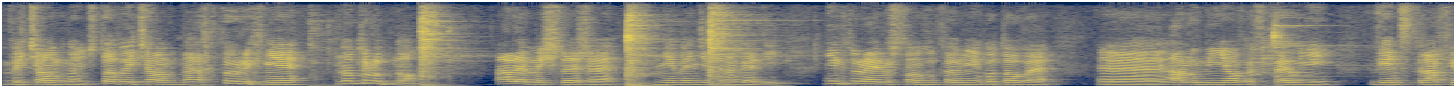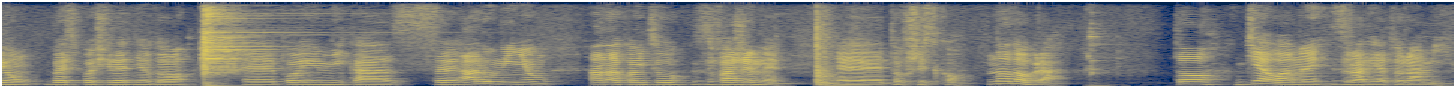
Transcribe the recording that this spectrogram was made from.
wyciągnąć. To wyciągnę, a z których nie, no trudno. Ale myślę, że nie będzie tragedii. Niektóre już są zupełnie gotowe, e, aluminiowe w pełni, więc trafią bezpośrednio do pojemnika z aluminium, a na końcu zważymy to wszystko. No dobra, to działamy z radiatorami.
